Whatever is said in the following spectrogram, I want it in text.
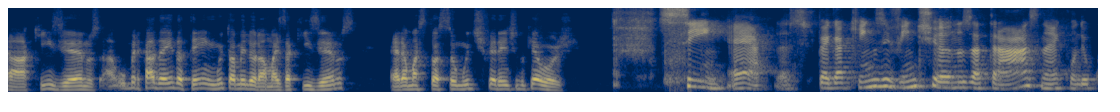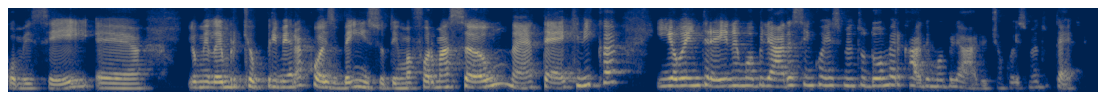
há 15 anos, ah, o mercado ainda tem muito a melhorar, mas há 15 anos era uma situação muito diferente do que é hoje. Sim, é. Se pegar 15, 20 anos atrás, né, quando eu comecei, é, eu me lembro que a primeira coisa, bem isso, eu tenho uma formação, né, técnica, e eu entrei na imobiliária sem conhecimento do mercado imobiliário, tinha conhecimento técnico.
